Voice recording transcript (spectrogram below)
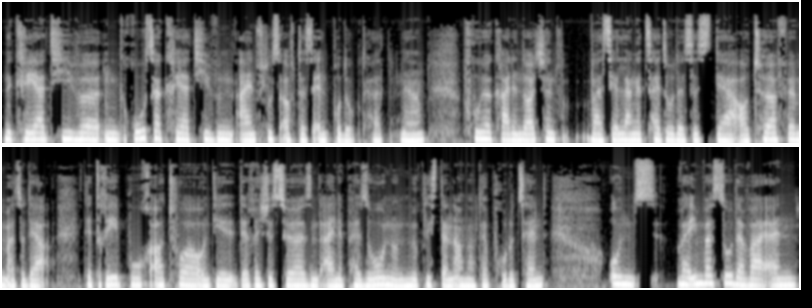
eine kreative, ein großer kreativen Einfluss auf das Endprodukt hat. Ja. Früher gerade in Deutschland war es ja lange Zeit so, dass es der Auteurfilm, also der, der Drehbuchautor und die, der Regisseur sind eine Person und möglichst dann auch noch der Produzent. Und bei ihm war es so, da war ein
